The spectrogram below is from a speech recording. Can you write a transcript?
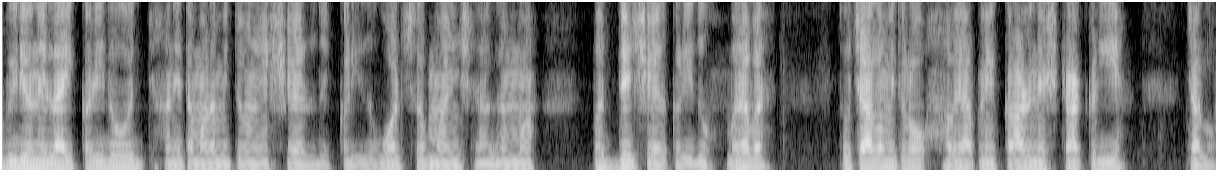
વિડીયોને લાઈક કરી દો અને તમારા મિત્રોને શેર કરી દો. વોટ્સઅપમાં ઇન્સ્ટાગ્રામમાં બધે જ શેર કરી દો. બરાબર? તો ચાલો મિત્રો, હવે આપણે કારને સ્ટાર્ટ કરીએ. ચાલો.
